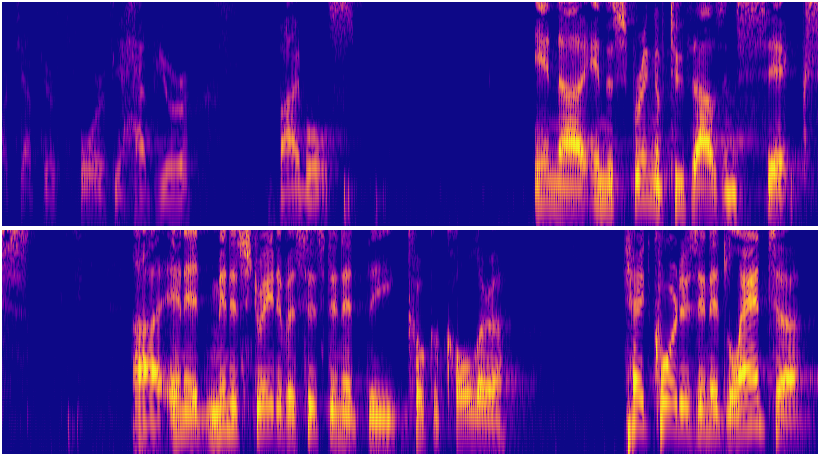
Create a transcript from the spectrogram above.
Mark chapter 4, if you have your Bibles. In, uh, in the spring of 2006, uh, an administrative assistant at the Coca-Cola headquarters in Atlanta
